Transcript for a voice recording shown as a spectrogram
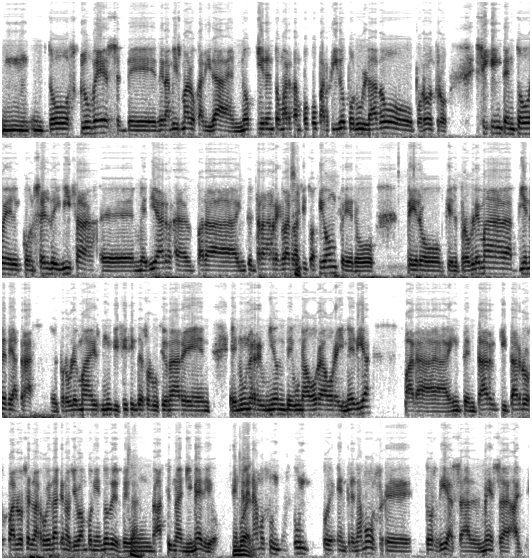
dos clubes de, la misma localidad. No quieren tomar tampoco partido por un lado o por otro. Sí que intentó el Consell de Ibiza eh, mediar eh, para intentar arreglar la situación, pero, pero que el problema viene de atrás. El problema es muy difícil de solucionar en, en una reunión de una hora, hora y media para intentar quitar los palos en la rueda que nos llevan poniendo desde hace un año y medio. Entrenamos un, pues, entrenamos eh, dos días al mes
